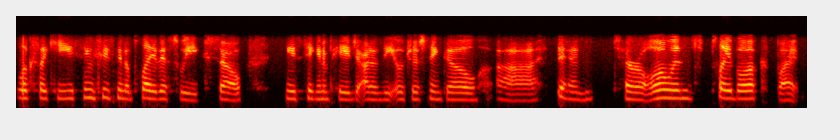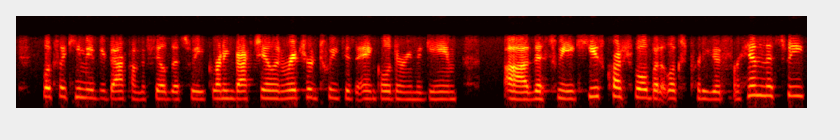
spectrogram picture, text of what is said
looks like he thinks he's going to play this week, so he's taking a page out of the Ocho Cinco uh, and Terrell Owens playbook, but looks like he may be back on the field this week. Running back Jalen Richard tweaked his ankle during the game uh, this week. He's questionable, but it looks pretty good for him this week.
